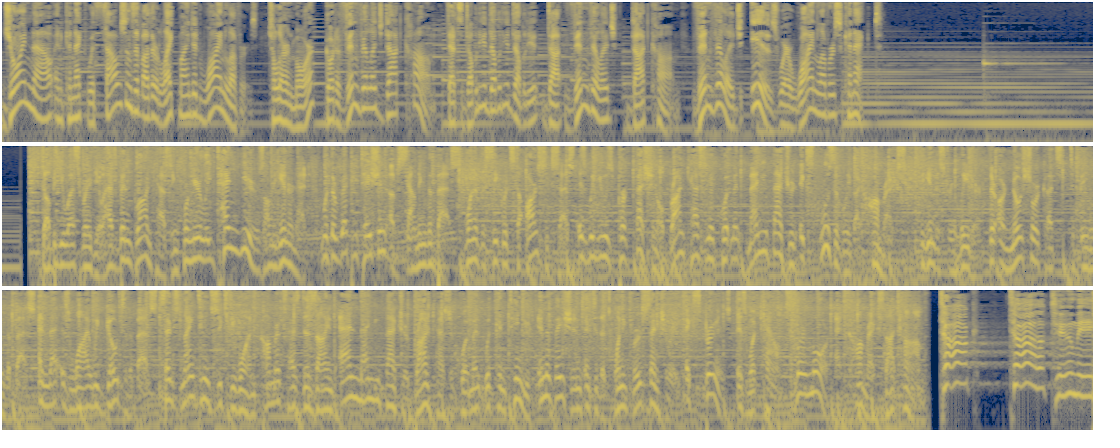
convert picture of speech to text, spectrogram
Join now and connect with thousands of other like-minded wine lovers. To learn more, go to vinvillage.com. That's www.vinvillage.com. Vin Village is where wine lovers connect. WS Radio has been broadcasting for nearly 10 years on the internet with a reputation of sounding the best. One of the secrets to our success is we use professional broadcasting equipment manufactured exclusively by Comrex, the industry leader. There are no shortcuts to being the best, and that is why we go to the best. Since 1961, Comrex has designed and manufactured broadcast equipment with continued innovation into the 21st century. Experience is what counts. Learn more at comrex.com. Talk talk to me.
